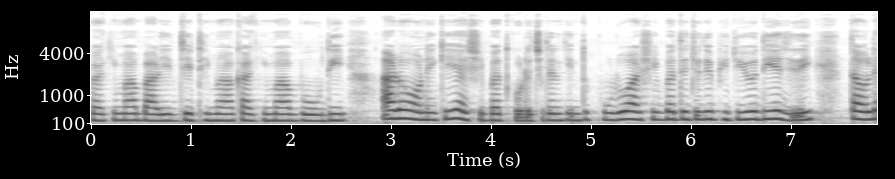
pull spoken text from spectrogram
কাকিমা, বাড়ির জেঠিমা, কাকিমা, বৌদি আরও অনেকেই আশীর্বাদ করেছিলেন। কিন্তু পুরো আশীর্বাদে যদি ভিডিও দিয়ে দিই, তাহলে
